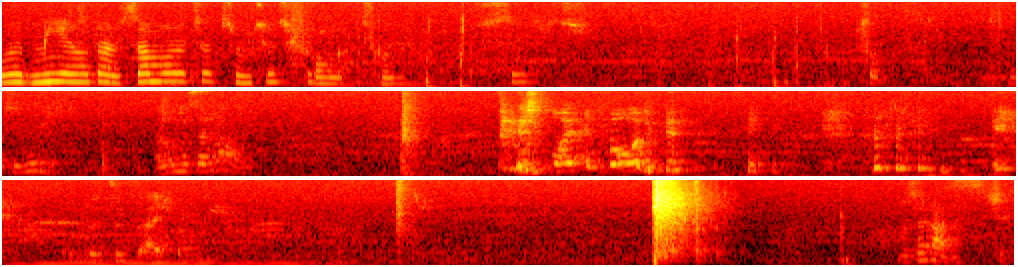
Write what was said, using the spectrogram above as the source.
vetë mirë ata, sa morë çat shumë çat shkon nga shkon. Personal, shit.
